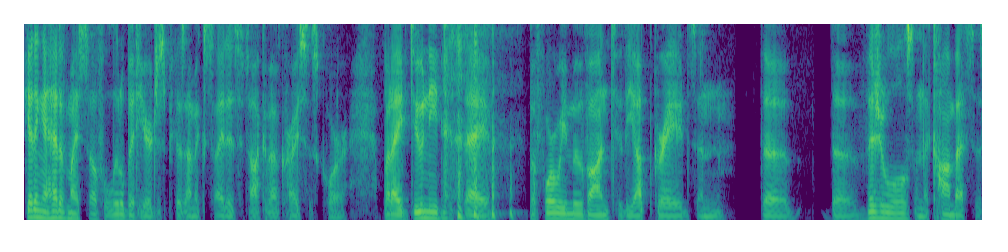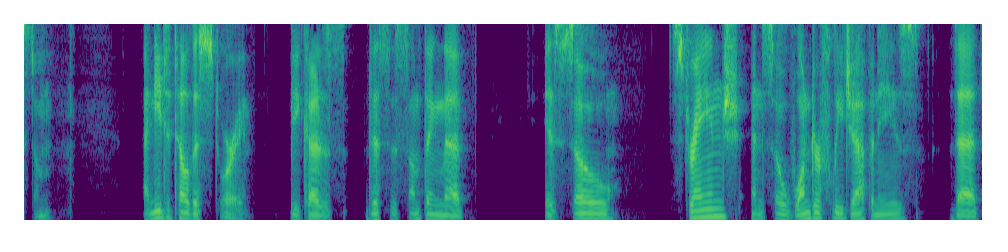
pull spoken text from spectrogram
getting ahead of myself a little bit here just because i'm excited to talk about crisis core. But i do need to say before we move on to the upgrades and the the visuals and the combat system i need to tell this story because this is something that is so strange and so wonderfully Japanese that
